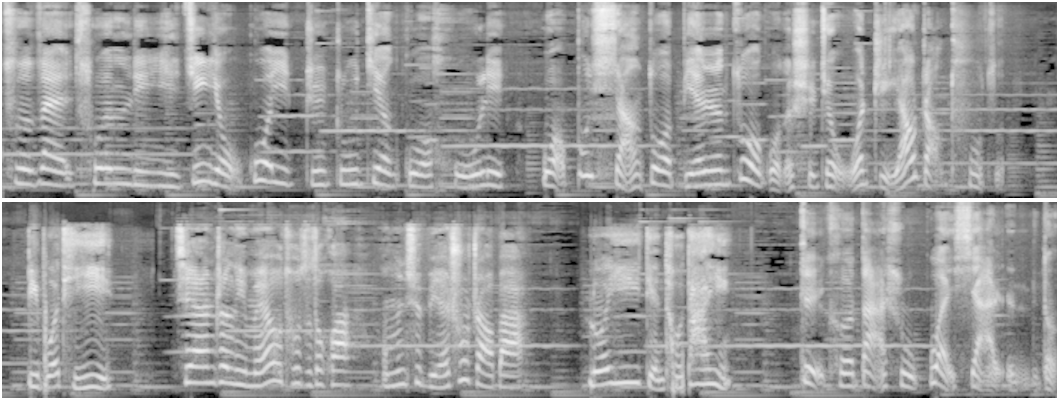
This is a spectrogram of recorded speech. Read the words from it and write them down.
次在村里已经有过一只猪见过狐狸，我不想做别人做过的事情，我只要找兔子。比伯提议：“既然这里没有兔子的话，我们去别处找吧。”罗伊点头答应。这棵大树怪吓人的。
